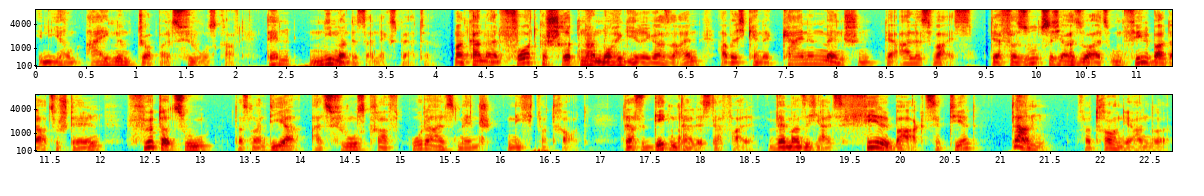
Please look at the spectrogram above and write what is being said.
in ihrem eigenen Job als Führungskraft. Denn niemand ist ein Experte. Man kann ein fortgeschrittener Neugieriger sein, aber ich kenne keinen Menschen, der alles weiß. Der Versuch, sich also als unfehlbar darzustellen, führt dazu, dass man dir als Führungskraft oder als Mensch nicht vertraut. Das Gegenteil ist der Fall. Wenn man sich als fehlbar akzeptiert, dann vertrauen die andere.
